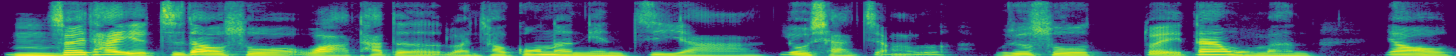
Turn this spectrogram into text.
嗯，所以他也知道说哇，他的卵巢功能年纪啊又下降了。我就说对，但我们要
